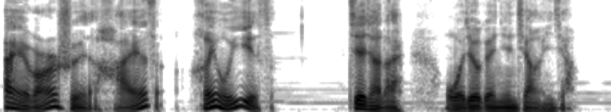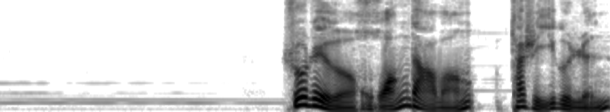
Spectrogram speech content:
爱玩水的孩子，很有意思。接下来我就给您讲一讲。说这个黄大王，他是一个人，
